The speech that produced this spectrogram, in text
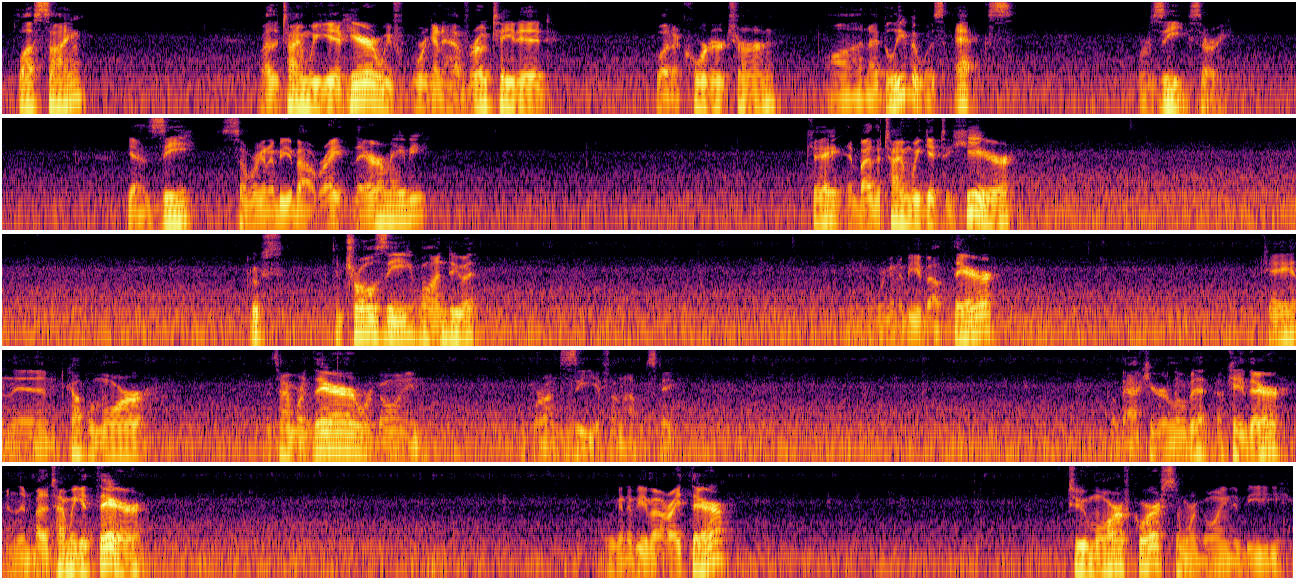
Plus sign. By the time we get here, we are going to have rotated, what, a quarter turn on, I believe it was X or Z, sorry. Yeah, Z. So we're going to be about right there, maybe. Okay, and by the time we get to here, oops, Control Z will undo it. And we're going to be about there. Okay, and then a couple more. By the time we're there, we're going, I think we're on Z if I'm not mistaken. Go back here a little bit. Okay, there. And then by the time we get there, we're going to be about right there. Two more, of course, and we're going to be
